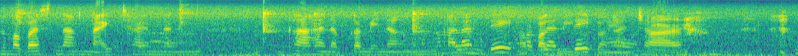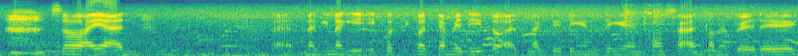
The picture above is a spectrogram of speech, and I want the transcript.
lumabas ng night time ng hahanap kami ng Malandi. Maglandi. mapaglilibangan char. so, ayan. Naging nag-iikot-ikot kami dito at nagtitingin-tingin kung saan kami pwedeng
